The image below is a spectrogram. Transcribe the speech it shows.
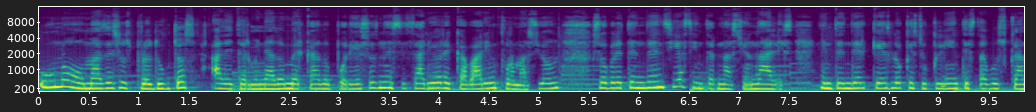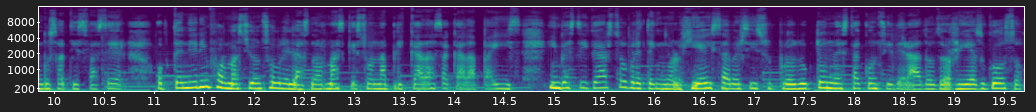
uno o más de sus productos a determinado mercado. Por eso es necesario recabar información sobre tendencias internacionales, entender qué es lo que su cliente está buscando satisfacer, obtener información sobre las normas que son aplicadas a cada país, investigar sobre tecnología y saber si su producto no está considerado de riesgoso,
